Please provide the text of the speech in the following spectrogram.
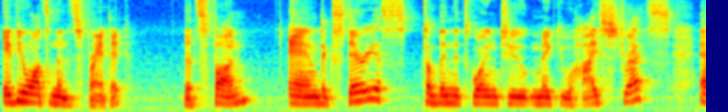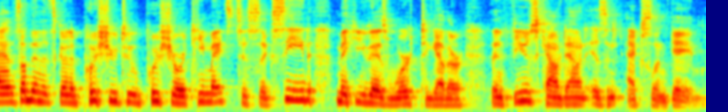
If you want something that's frantic, that's fun, and dexterous, something that's going to make you high stress, and something that's going to push you to push your teammates to succeed, making you guys work together, then Fuse Countdown is an excellent game.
